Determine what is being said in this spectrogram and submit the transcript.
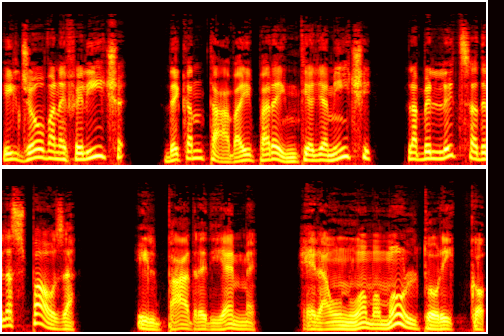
Il giovane felice decantava ai parenti e agli amici la bellezza della sposa. Il padre di M era un uomo molto ricco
